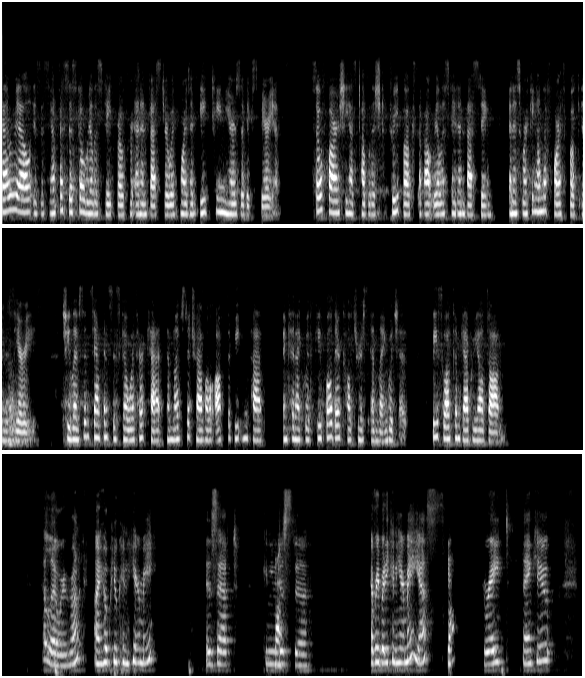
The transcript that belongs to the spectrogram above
Gabrielle is a San Francisco real estate broker and investor with more than 18 years of experience. So far, she has published three books about real estate investing and is working on the fourth book in the series. She lives in San Francisco with her cat and loves to travel off the beaten path and connect with people, their cultures, and languages. Please welcome Gabrielle Dom. Hello, everyone. I hope you can hear me. Is that, can you Yes. just, uh, everybody can hear me? Yes? Yeah. Great. Thank you.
